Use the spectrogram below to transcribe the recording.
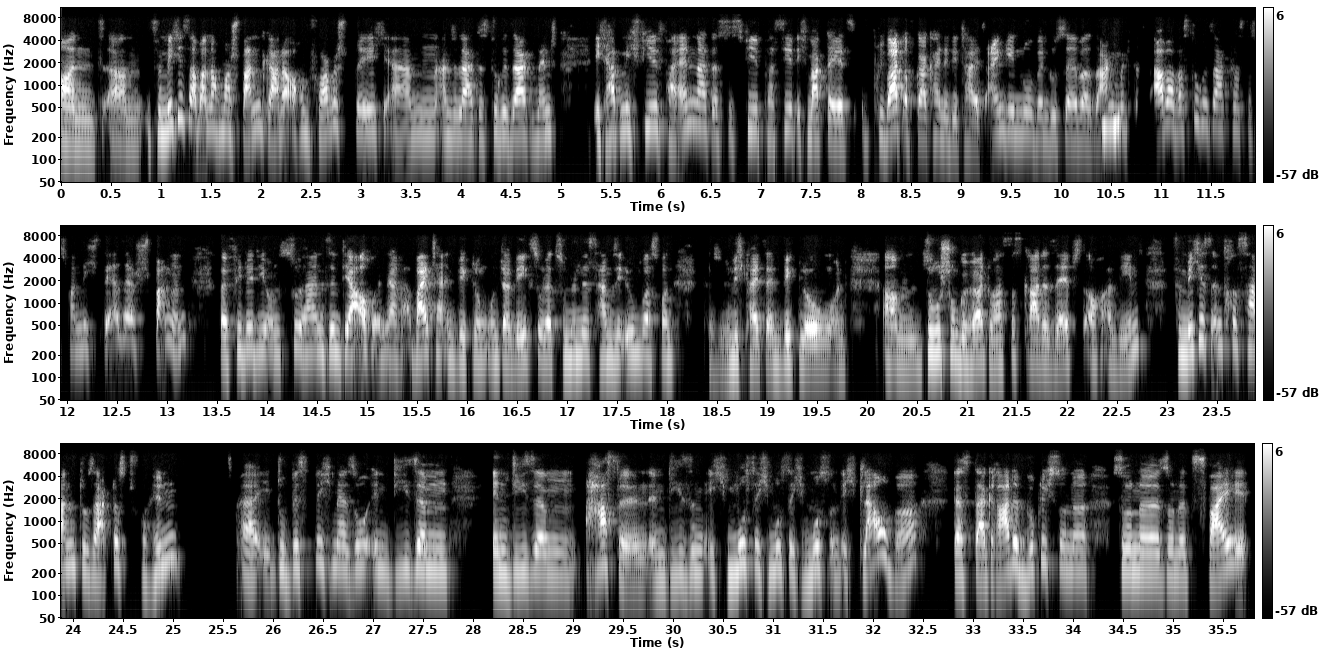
Und ähm, für mich ist aber nochmal spannend, gerade auch im Vorgespräch, ähm, Angela, hattest du gesagt, Mensch, ich habe mich viel verändert, es ist viel passiert. Ich mag da jetzt privat auf gar keine Details eingehen, nur wenn du es selber sagen mhm. möchtest. Aber was du gesagt hast, das fand ich sehr, sehr spannend, weil viele, die uns zuhören, sind ja auch in der Weiterentwicklung unterwegs oder zumindest haben sie irgendwas von Persönlichkeitsentwicklung und ähm, so schon gehört. Du hast es gerade selbst auch erwähnt. Für mich ist interessant, du sagtest vorhin, äh, du bist nicht mehr so in diesem in diesem Hasseln, in diesem ich muss, ich muss, ich muss. Und ich glaube, dass da gerade wirklich so eine, so eine, so eine zwei,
